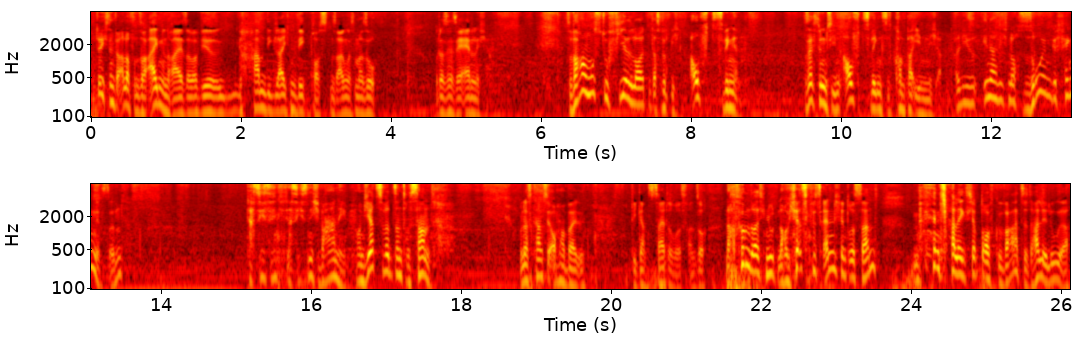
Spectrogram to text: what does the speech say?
Natürlich sind wir alle auf unserer eigenen Reise, aber wir haben die gleichen Wegposten, sagen wir es mal so. Oder sehr, sehr ähnliche. So, warum musst du vielen Leuten das wirklich aufzwingen? Selbst wenn du es ihnen aufzwingst, es kommt bei ihnen nicht an. Weil die innerlich noch so im Gefängnis sind, dass sie es nicht wahrnehmen. Und jetzt wird es interessant. Und das kannst du auch mal bei die ganze Zeit interessant. So, nach 35 Minuten, auch jetzt wird es endlich interessant. Mensch, Alex, ich habe darauf gewartet. Halleluja.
